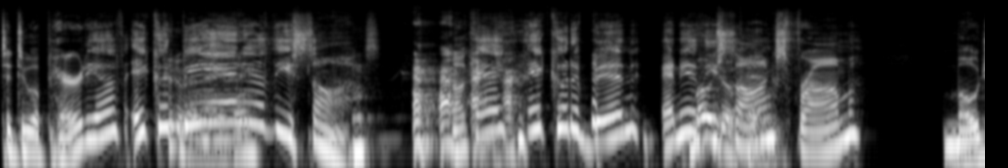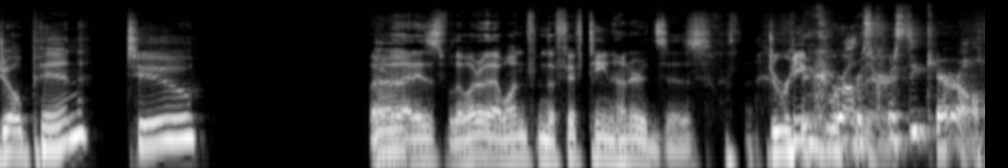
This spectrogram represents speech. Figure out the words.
to do a parody of. It could be any of these songs. Okay? it could have been any of these songs from Mojo Pin to Whatever Uh, that is, whatever that one from the 1500s is. Dream Corpus Brother. Christi Carol.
